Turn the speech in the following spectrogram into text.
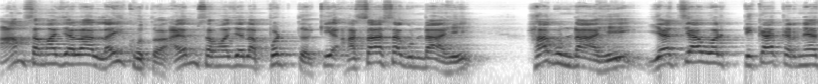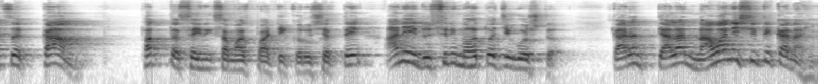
आम समाजाला लाईक होतं आम समाजाला पटतं की असा असा गुंडा आहे हा गुंडा आहे याच्यावर टीका करण्याचं काम फक्त सैनिक समाज पार्टी करू शकते आणि दुसरी महत्त्वाची गोष्ट कारण त्याला नावानिशी का नाही.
